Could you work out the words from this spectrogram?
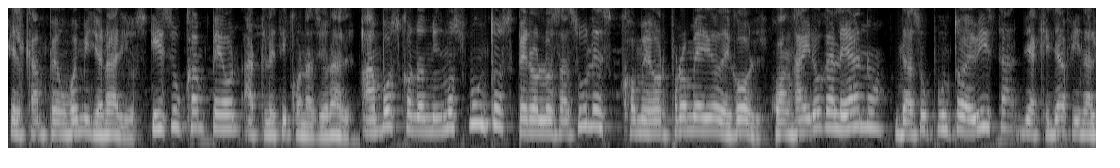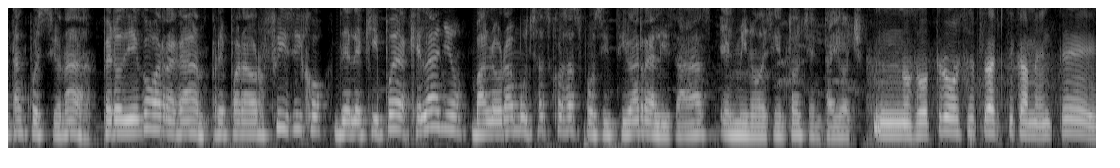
el campeón fue Millonarios y su campeón Atlético Nacional. Ambos con los mismos puntos, pero los azules con mejor promedio de gol. Juan Jairo Galeano da su punto de vista de aquella final tan cuestionada, pero Diego Barragán, preparador físico del equipo de aquel año, valora muchas cosas positivas realizadas en 1988. Nosotros eh, prácticamente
